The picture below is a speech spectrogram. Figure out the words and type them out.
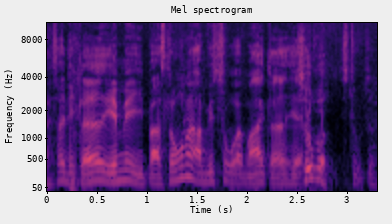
øh, så er de glade hjemme i Barcelona, og vi to er meget glade her Super. i studiet.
